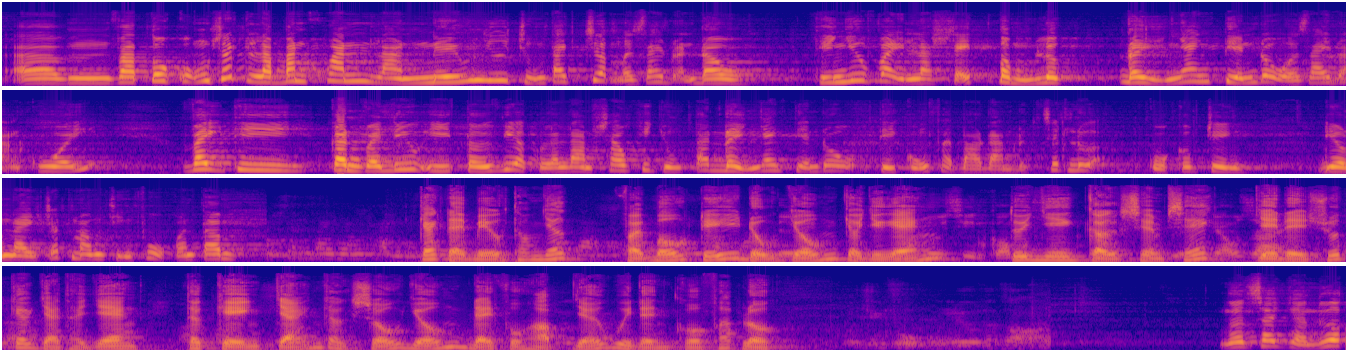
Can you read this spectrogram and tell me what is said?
À, và tôi cũng rất là băn khoăn là nếu như chúng ta chậm ở giai đoạn đầu thì như vậy là sẽ tổng lực đẩy nhanh tiến độ ở giai đoạn cuối. Vậy thì cần phải lưu ý tới việc là làm sao khi chúng ta đẩy nhanh tiến độ thì cũng phải bảo đảm được chất lượng của công trình. Điều này rất mong chính phủ quan tâm các đại biểu thống nhất phải bố trí đủ vốn cho dự án, tuy nhiên cần xem xét về đề xuất kéo dài thời gian, thực hiện giải ngân số vốn để phù hợp với quy định của pháp luật. Ngân sách nhà nước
